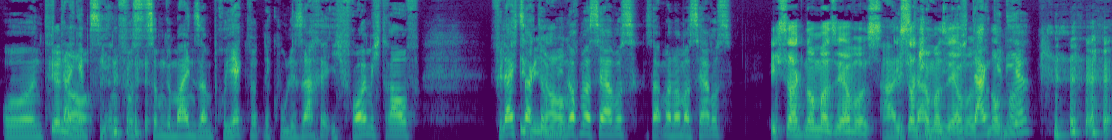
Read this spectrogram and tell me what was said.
Und genau. dann gibt es die Infos zum gemeinsamen Projekt. Wird eine coole Sache. Ich freue mich drauf. Vielleicht sagt er nochmal Servus. Sag mal nochmal Servus. Ich sag nochmal Servus. Alles ich sag schon mal Servus. Ich danke dir.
